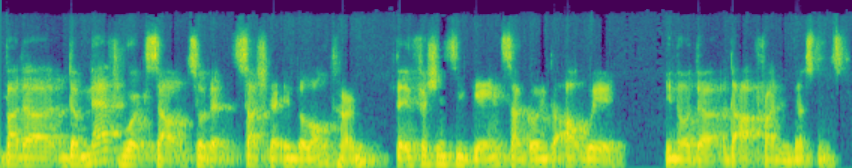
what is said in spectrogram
But uh, the math works out so that such that in the long term the efficiency gains are going to outweigh you know the, the upfront investments.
